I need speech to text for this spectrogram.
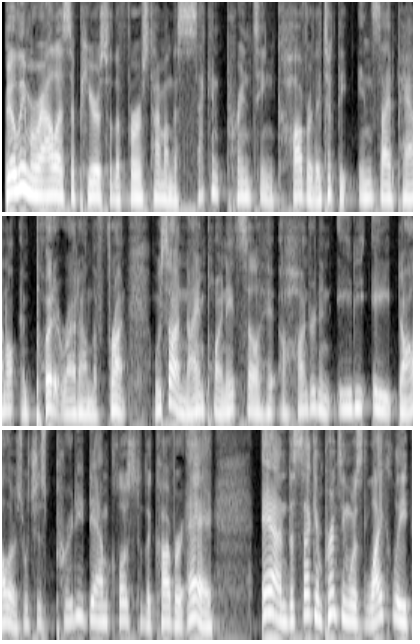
Billie Morales appears for the first time on the second printing cover. They took the inside panel and put it right on the front. We saw a 9.8 sale hit $188, which is pretty damn close to the cover A. And the second printing was likely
